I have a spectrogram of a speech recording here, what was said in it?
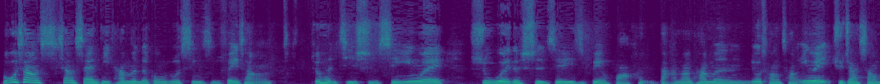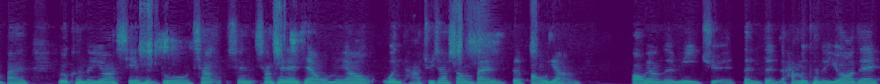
不过像像 Sandy 他们的工作性质非常就很及时性，因为数位的世界一直变化很大，那他们又常常因为居家上班，有可能又要写很多像像像现在这样，我们要问他居家上班的保养、保养的秘诀等等的，他们可能又要再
